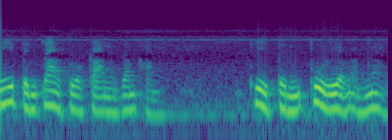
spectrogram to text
นี้เป็นเจ้าตัวการสำคัญ ที่เป็นผู้เรืองอำนาจ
